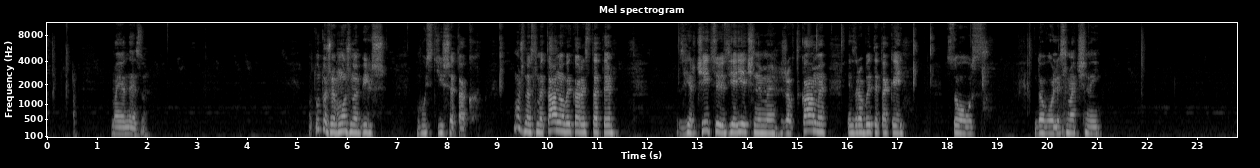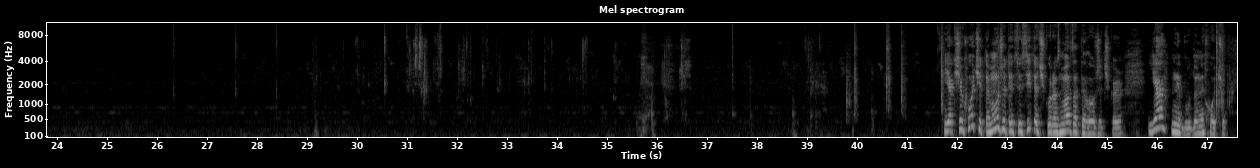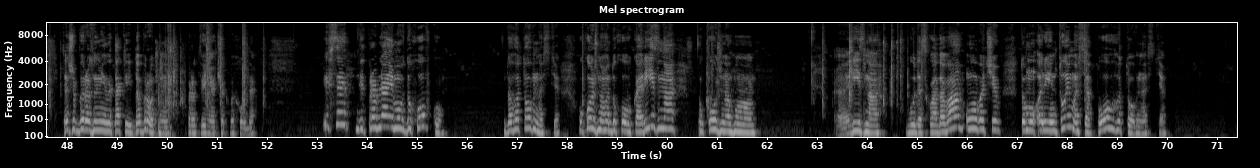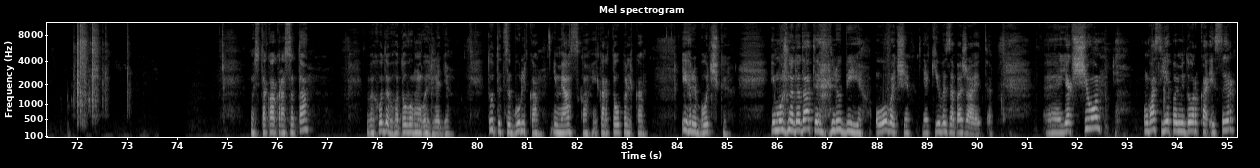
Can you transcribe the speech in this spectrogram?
майонезу. Отут уже можна більш густіше так. Можна сметану використати з гірчицею, з яєчними жовтками і зробити такий соус доволі смачний. Якщо хочете, можете цю сіточку розмазати ложечкою. Я не буду, не хочу. Це, щоб ви розуміли, такий добротний протвіньочок виходить. І все, відправляємо в духовку до готовності. У кожного духовка різна, у кожного е, різна буде складова овочів, тому орієнтуємося по готовності. Ось така красота виходить в готовому вигляді. Тут і цибулька, і м'яско, і картопелька, і грибочки. І можна додати любі овочі, які ви забажаєте. Е, Якщо у вас є помідорка і сир,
